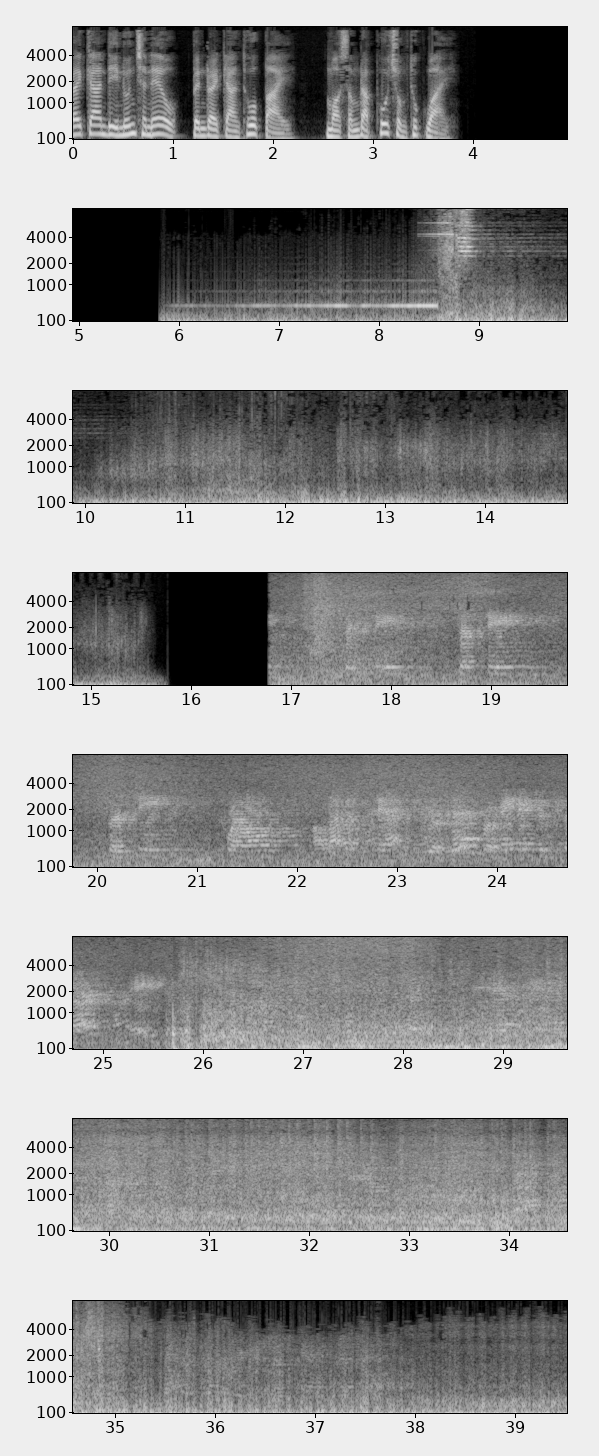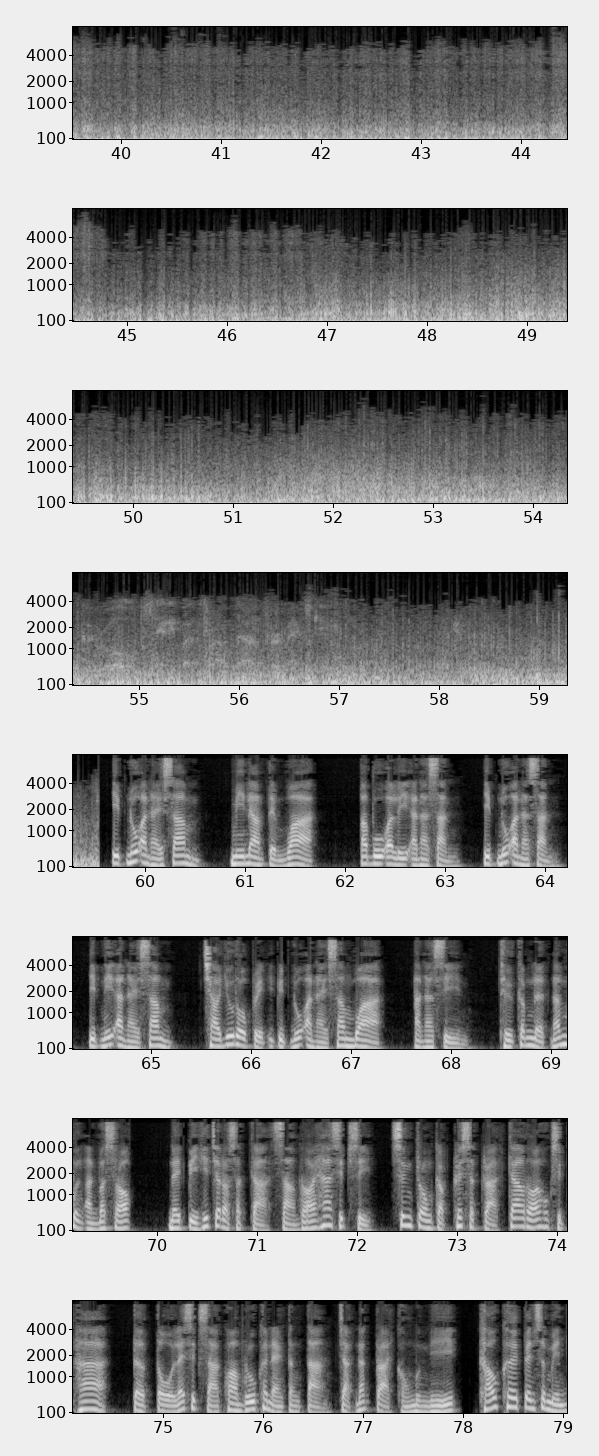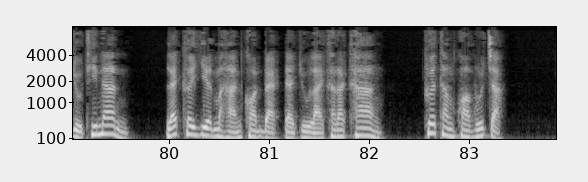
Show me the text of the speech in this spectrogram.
รายการดีนุ้นชาแนลเป็นรายการทั่วไป เหมาะสำหรับผู้ชมทุกวัย 16, 15, 13, 12, อิบนุอันไฮซัม มีนามเต็มว่า อบูอาลีอานาสัน อิบนุอานาสัน อิบนิอันไฮซัม ชาวยุโรปเรียกอิบนุอันไฮซัมว่าอานาซีน ถือกำเนิดณเมืองอันบัสรอในปีฮิจรัสกราช354 ซึ่งตรงกับคริสต์ศักราช965 เติบโตและศึกษาความรู้แขนงต่างๆ จากนักปราชญ์ของเมืองนี้ เขาเคยเป็นเสมียนอยู่ที่นั่น และเคยเยือนมหานครแบกแดดอยู่หลายครั้งข้าง เพื่อทำความรู้จัก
